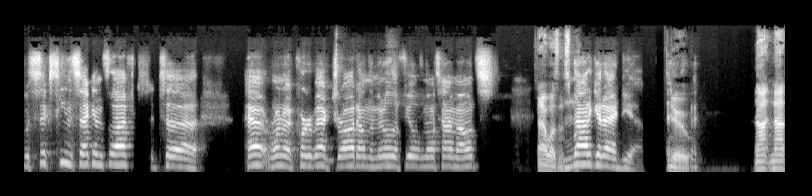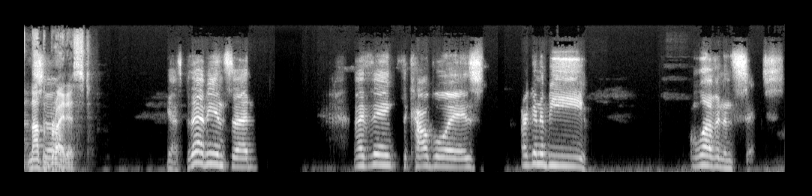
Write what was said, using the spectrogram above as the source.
with 16 seconds left to have, run a quarterback draw down the middle of the field with no timeouts, That wasn't smart. not a good idea. No. not not not the brightest. Yes, but that being said, I think the Cowboys are going to be 11 and 6.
